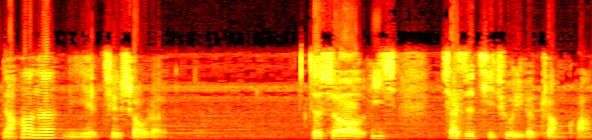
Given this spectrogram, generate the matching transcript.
然后呢，你也接受了。这时候，医赛斯提出一个状况：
